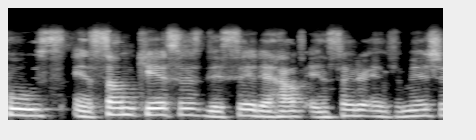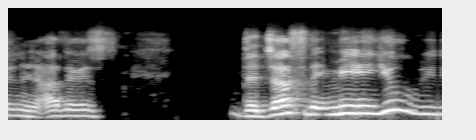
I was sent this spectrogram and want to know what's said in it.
who, in some cases, they say they have insider information, and others, they just like me and you.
